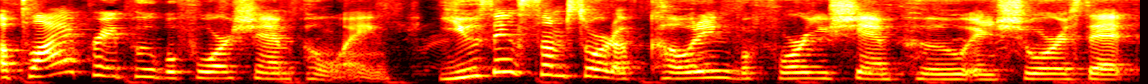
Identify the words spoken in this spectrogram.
Apply a pre-poo before shampooing. Using some sort of coating before you shampoo ensures that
